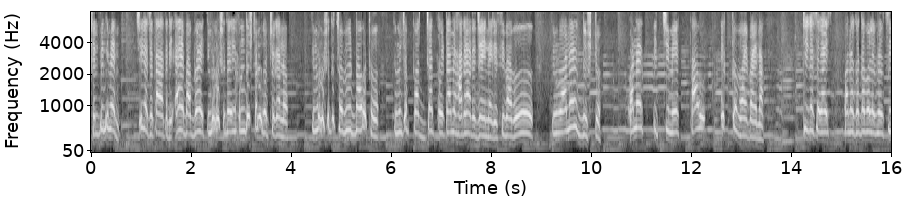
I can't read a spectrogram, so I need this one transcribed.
সেলফি নেবেন। ঠিক আছে, তাড়াতাড়ি। এই বাবু তুমি আমার সাথে এরকম দুষ্টামি করছ কেন? তুমি আমার সাথে ছবি উঠবা ওঠো তুমি যে পজ্জাত ওইটা আমি হারে হারে যাই না গেছি বাবু। তুমি অনেক দুষ্ট, অনেক পিচ্ছি মেয়ে, তাও একটু ভয় পায় না। ঠিক আছে গাইস অনেক কথা বলে ফেলছি।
